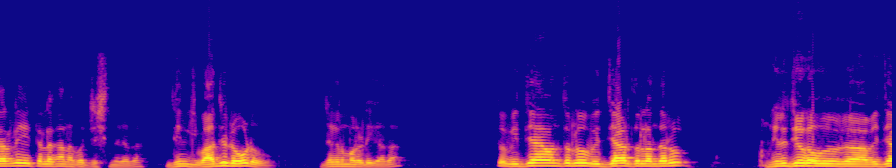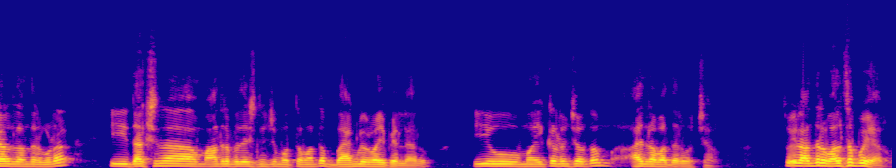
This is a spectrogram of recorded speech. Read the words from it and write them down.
తరలి తెలంగాణకు వచ్చేసింది కదా. దీనికి బాధ్యుడు జగన్మోహన్ రెడ్డి కదా. సో విద్యావంతులు విద్యార్థులందరూ నిరుద్యోగ విద్యార్థులందరూ కూడా ఈ దక్షిణ ఆంధ్రప్రదేశ్ నుంచి మొత్తం అంతా బెంగళూరు వైపు వెళ్ళారు. ఈ ఇక్కడ నుంచి మొత్తం హైదరాబాద్ దగ్గర వచ్చారు. సో వీళ్ళందరూ వలసపోయారు.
